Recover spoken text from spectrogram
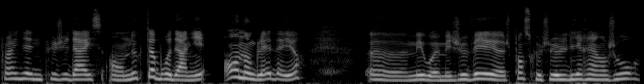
Pride and Prejudice en octobre dernier, en anglais d'ailleurs. Euh, mais ouais, mais je vais, euh, je pense que je le lirai un jour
